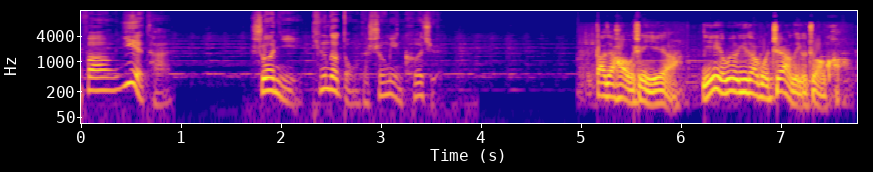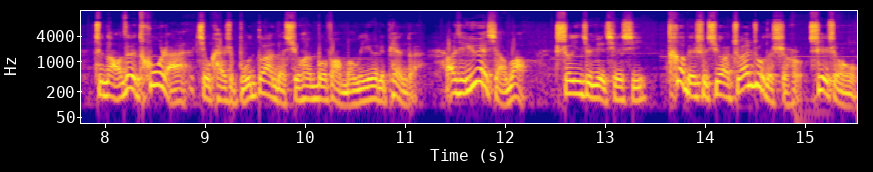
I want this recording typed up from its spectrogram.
方夜谭，说你听得懂的生命科学。大家好，我是爷爷啊。您有没有遇到过这样的一个状况？就脑子里突然就开始不断的循环播放某个音乐的片段，而且越想忘，声音就越清晰。特别是需要专注的时候，这种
